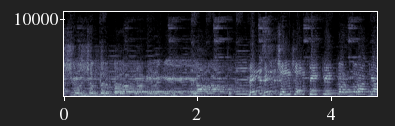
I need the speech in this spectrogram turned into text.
और चंद्र कला लगे भला मैं इस जल को पी के करूँगा क्या?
